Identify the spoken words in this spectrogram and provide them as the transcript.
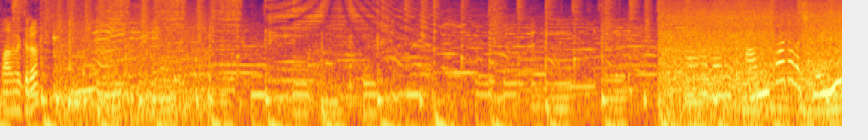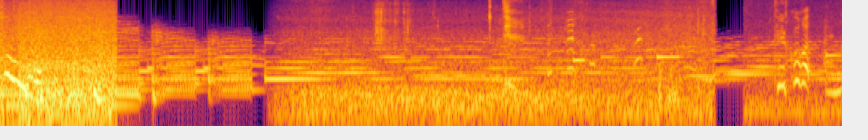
마음에 들어? 아 나는 밤바다가 제일 무서운 거 같아 될것 같... 아니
